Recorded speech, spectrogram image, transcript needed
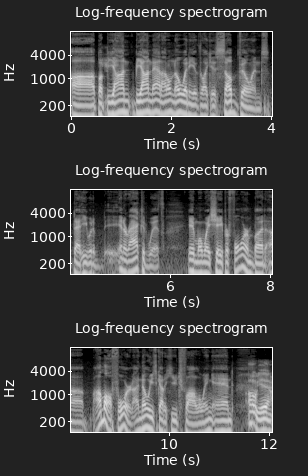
Uh, but beyond beyond that, I don't know any of like his sub villains that he would have interacted with in one way, shape, or form. But uh, I'm all for it. I know he's got a huge following, and oh yeah,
